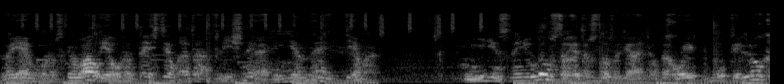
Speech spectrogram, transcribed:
Но я его уже вскрывал, я уже тестил, это отличная, офигенная тема. Единственное неудобство, это что вот такой бутылек,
